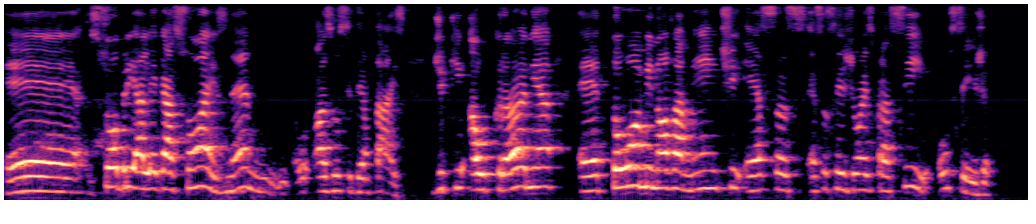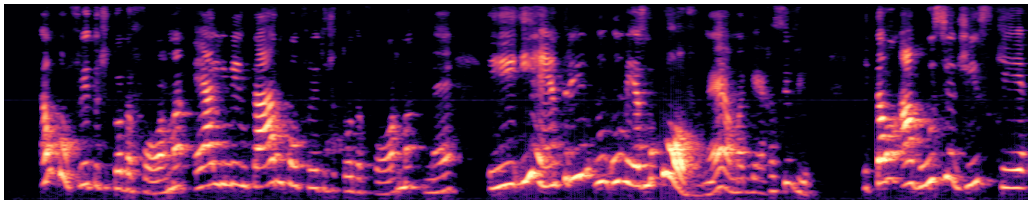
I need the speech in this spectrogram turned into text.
É, sobre alegações, né, as ocidentais, de que a Ucrânia é, tome novamente essas, essas regiões para si, ou seja, é um conflito de toda forma, é alimentar um conflito de toda forma, né, e, e entre um, um mesmo povo, né, uma guerra civil. Então, a Rússia diz que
